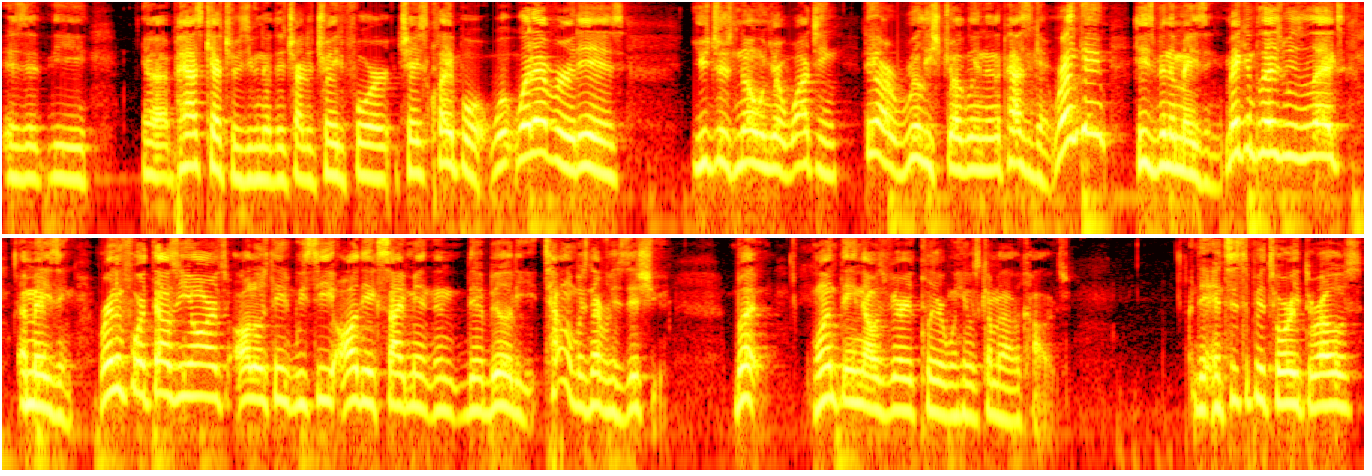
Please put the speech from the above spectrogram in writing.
Is it the uh, pass catchers, even though they try to trade for Chase Claypool? Wh- whatever it is, you just know when you're watching – they are really struggling in the passing game. Run game, he's been amazing. Making plays with his legs, amazing. Running for a thousand yards, all those things. We see all the excitement and the ability. Talent was never his issue. But one thing that was very clear when he was coming out of college, the anticipatory throws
